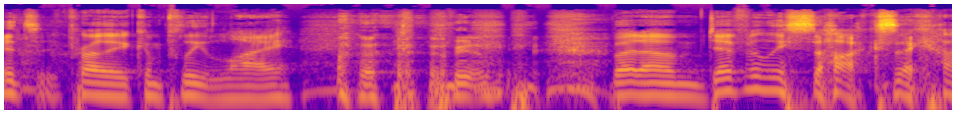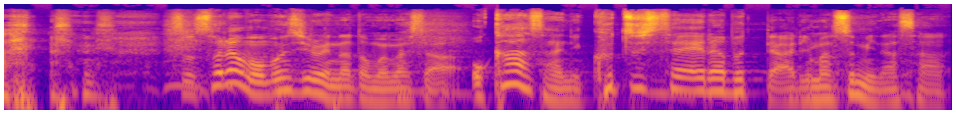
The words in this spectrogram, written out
it's probably a complete lie. but um, definitely socks. I got. そうそれは面白いなと思いました。お母さんに靴下選ぶってあります皆さん。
